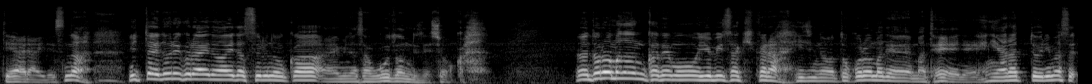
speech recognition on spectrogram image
手洗いですな一体どれぐらいの間するのか、えー皆さんご存知でしょうか？ドラマなんかでも指先から肘のところまで、まあ、丁寧に洗っております。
